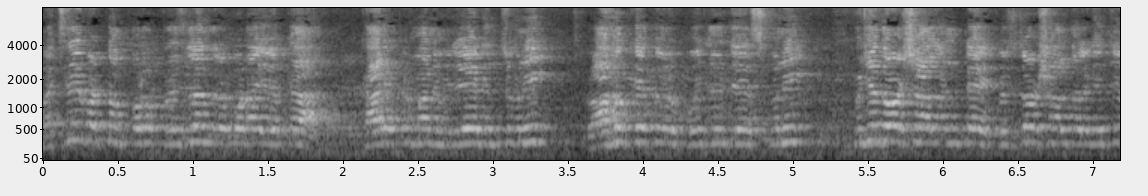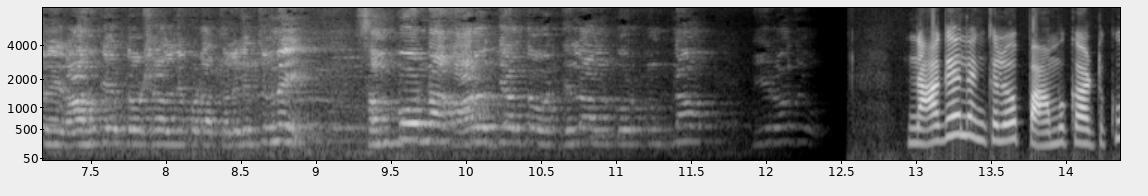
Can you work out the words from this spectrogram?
మచిలీపట్నం పుర ప్రజలందరూ కూడా ఈ యొక్క కార్యక్రమాన్ని వినియోగించుకుని రాహుకేతువులు పూజలు చేసుకుని కుజ దోషాలుంటే కుజ తొలగించుకుని రాహుకేతు దోషాలని కూడా తొలగించుకుని సంపూర్ణ ఆరోగ్యాలతో వర్ధిల్లాలని కోరుకుంటున్నాం. ఈరోజు నాగాలంకలో పాము కాటుకు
